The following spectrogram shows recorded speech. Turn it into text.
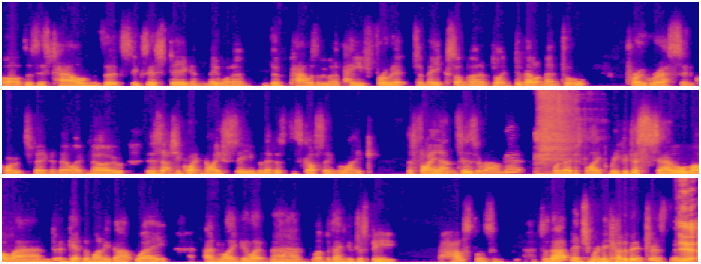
of there's this town that's existing and they want to the powers that we want to pave through it to make some kind of like developmental progress in quotes thing and they're like no this is actually quite nice scene but they're just discussing like the finances around it where they're just like we could just sell all our land and get the money that way and like you're like man but then you just be houseless. So that bit's really kind of interesting. Yeah.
